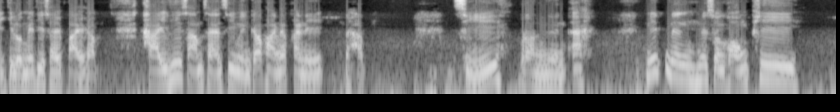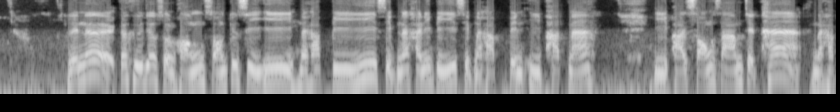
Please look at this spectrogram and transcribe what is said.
38,694 กิโลเมตรที่ใช้ไปครับ ขายอยู่ที่ 349,000ครับคันนี้นะครับ สีบรอนเงินอะ นิดหนึ่งในส่วนของ P l e n e r ก็คือในส่วนของ 2.4e นะครับ ปี 20 นะคันนี้ปี 20 นะครับ เป็น e p a s นะ e p a s 2375 นะครับ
